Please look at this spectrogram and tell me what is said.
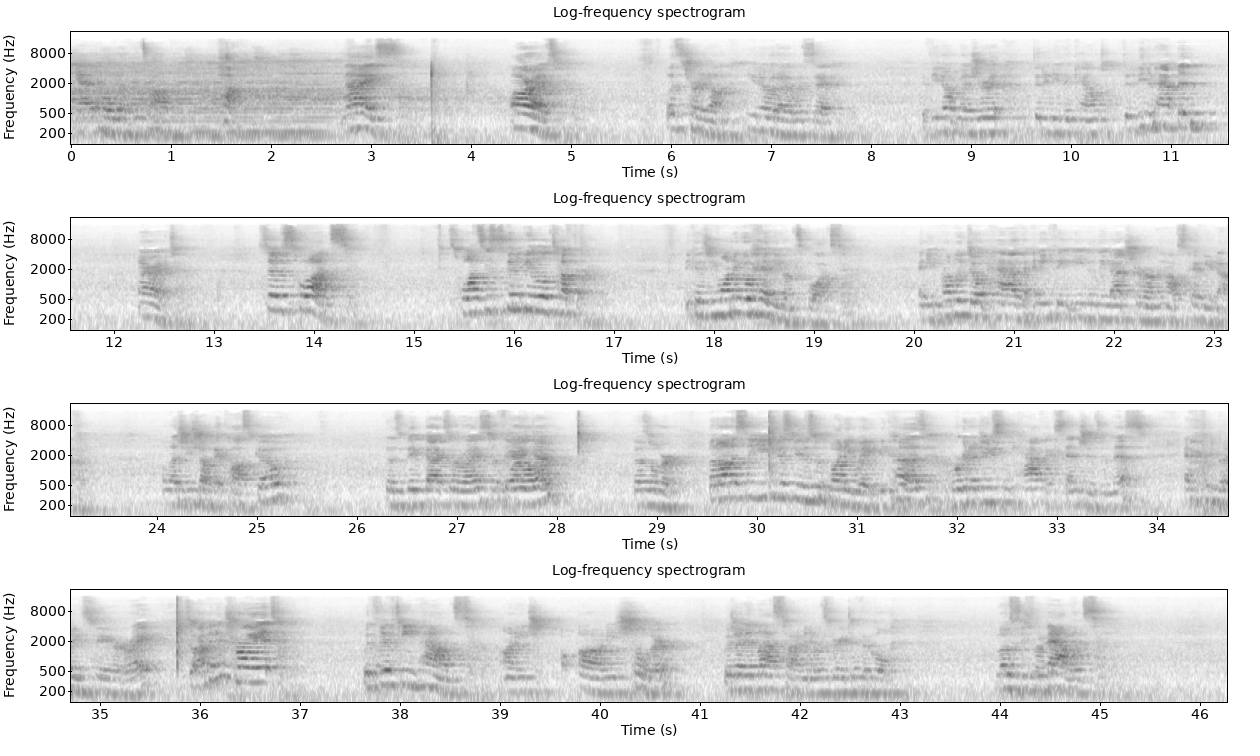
And hold at the top. Ha. Nice. All right. Let's turn it on. You know what I always say. If you don't measure it, did it even count? Did it even happen? All right. So squats. Squats this is going to be a little tougher because you want to go heavy on squats. And you probably don't have anything evenly matched around the house heavy enough. Unless you shop at Costco. Those big bags of rice or flour. Those will work. But honestly, you can just do this with body weight because we're going to do some calf extensions in this. Everybody's favorite, right? So I'm going to try it with 15 pounds on each, on each shoulder, which I did last time and it was very difficult. Mostly for balance.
